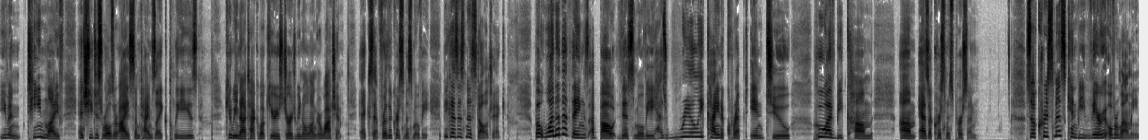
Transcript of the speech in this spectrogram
even teen life and she just rolls her eyes sometimes like please can we not talk about curious george? We no longer watch him except for the christmas movie because it's nostalgic. But one of the things about this movie has really kind of crept into who i've become um, as a christmas person so, Christmas can be very overwhelming.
